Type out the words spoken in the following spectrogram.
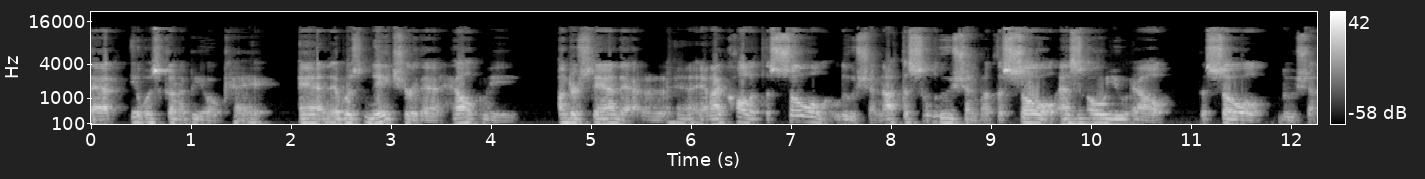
that it was going to be okay. And it was nature that helped me understand that. And, and I call it the soul illusion, not the solution, but the soul, mm-hmm. S O U L, the soul illusion.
